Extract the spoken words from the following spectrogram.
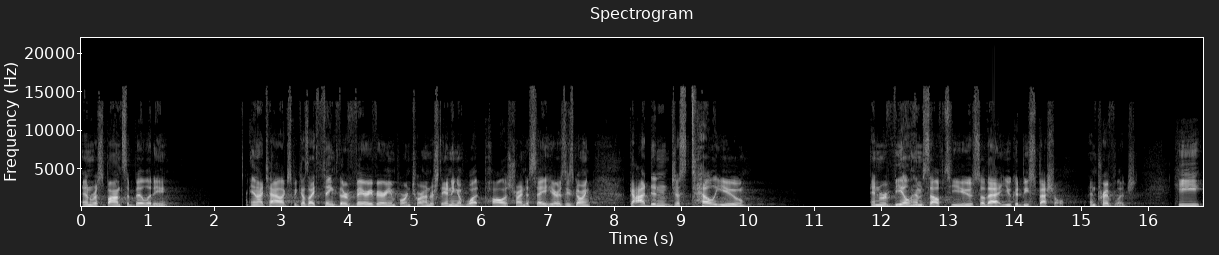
and responsibility in italics because I think they're very, very important to our understanding of what Paul is trying to say here. Is he's going, God didn't just tell you and reveal himself to you so that you could be special and privileged. He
